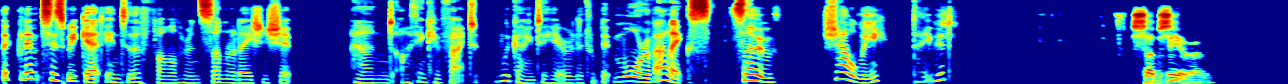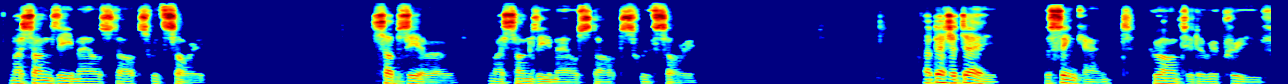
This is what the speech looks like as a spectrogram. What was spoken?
the glimpses we get into the father and son relationship. And I think, in fact, we're going to hear a little bit more of Alex. So, shall we, David? Sub zero. My son's email starts with sorry. Sub zero. My son's email starts with sorry. A better day. The sink ant granted a reprieve.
